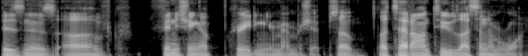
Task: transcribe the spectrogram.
business of finishing up creating your membership. So let's head on to lesson number one.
